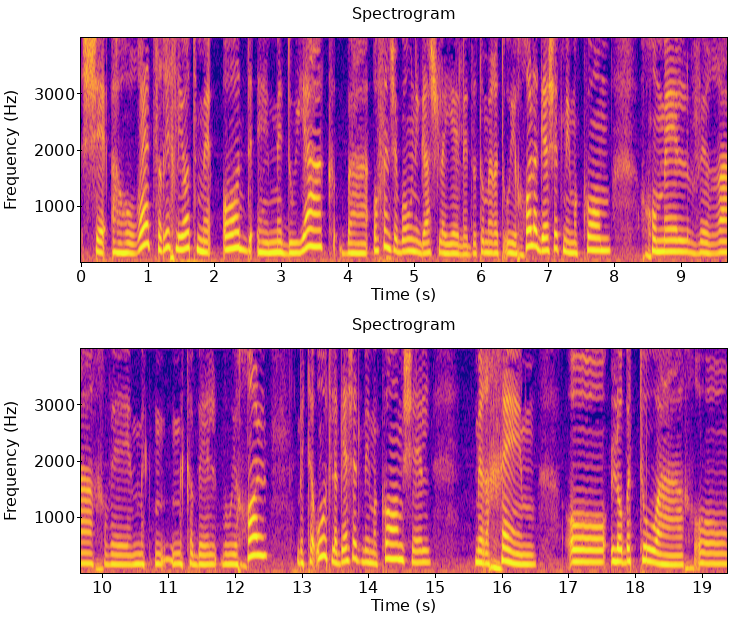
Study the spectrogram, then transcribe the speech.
שההורה צריך להיות מאוד אה, מדויק באופן שבו הוא ניגש לילד. זאת אומרת, הוא יכול לגשת ממקום חומל ורך ומקבל, והוא יכול בטעות לגשת ממקום של מרחם, או לא בטוח, או,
